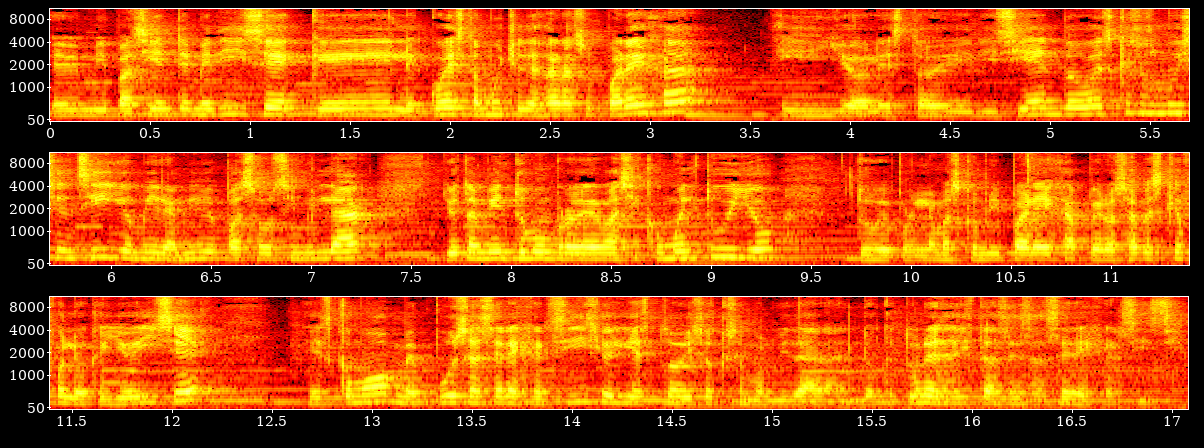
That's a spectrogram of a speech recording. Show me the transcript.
eh, mi paciente me dice que le cuesta mucho dejar a su pareja y yo le estoy diciendo, es que eso es muy sencillo, mira, a mí me pasó similar, yo también tuve un problema así como el tuyo, tuve problemas con mi pareja, pero ¿sabes qué fue lo que yo hice? Es como me puse a hacer ejercicio y esto hizo que se me olvidara. Lo que tú necesitas es hacer ejercicio.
